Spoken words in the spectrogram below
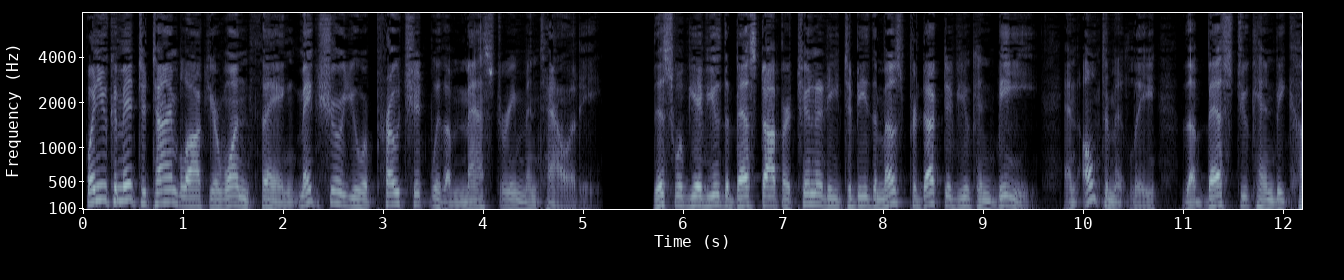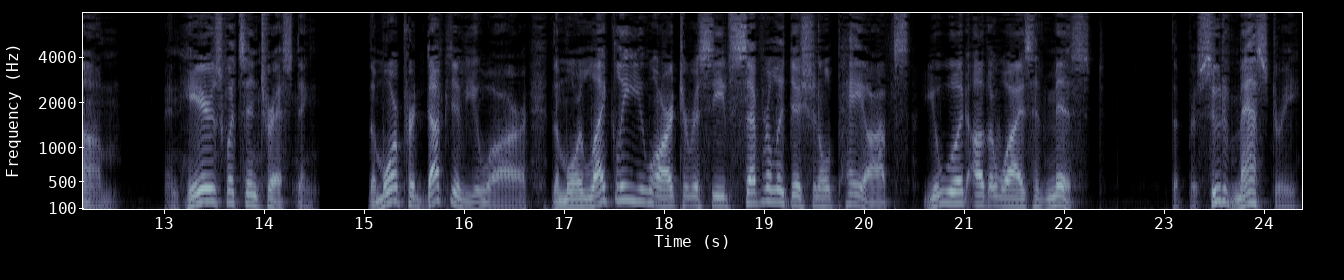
When you commit to time block your one thing, make sure you approach it with a mastery mentality. This will give you the best opportunity to be the most productive you can be and ultimately the best you can become. And here's what's interesting. The more productive you are, the more likely you are to receive several additional payoffs you would otherwise have missed. The pursuit of mastery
